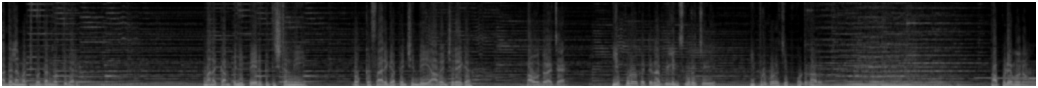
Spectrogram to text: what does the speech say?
అదెలా మర్చిపోతాను మూర్తి గారు? మన కంపెనీ పేరు ప్రతిష్టల్ని ఒక్కసారిగా పెంచింది ఆ వెంచరేగా అవును రాజా. ఎప్పుడో కట్టిన బిల్డింగ్స్ గురించి ఇప్పుడు కూడా చెప్పుకుంటున్నారు. అప్పుడే మనం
